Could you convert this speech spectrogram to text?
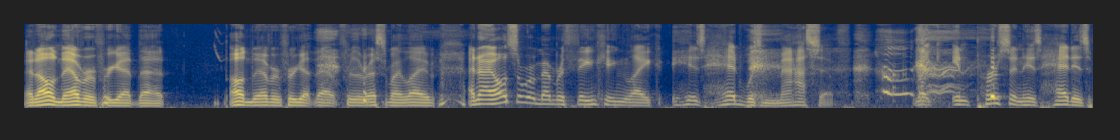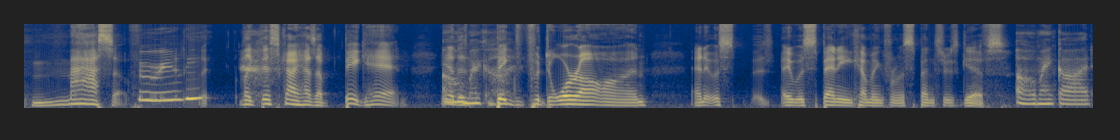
and I'll never forget that. I'll never forget that for the rest of my life. And I also remember thinking like his head was massive. Like in person his head is massive. Really? Like this guy has a big head. He had Oh this my God. big fedora on and it was it was Spenny coming from a Spencer's Gifts. Oh my god.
